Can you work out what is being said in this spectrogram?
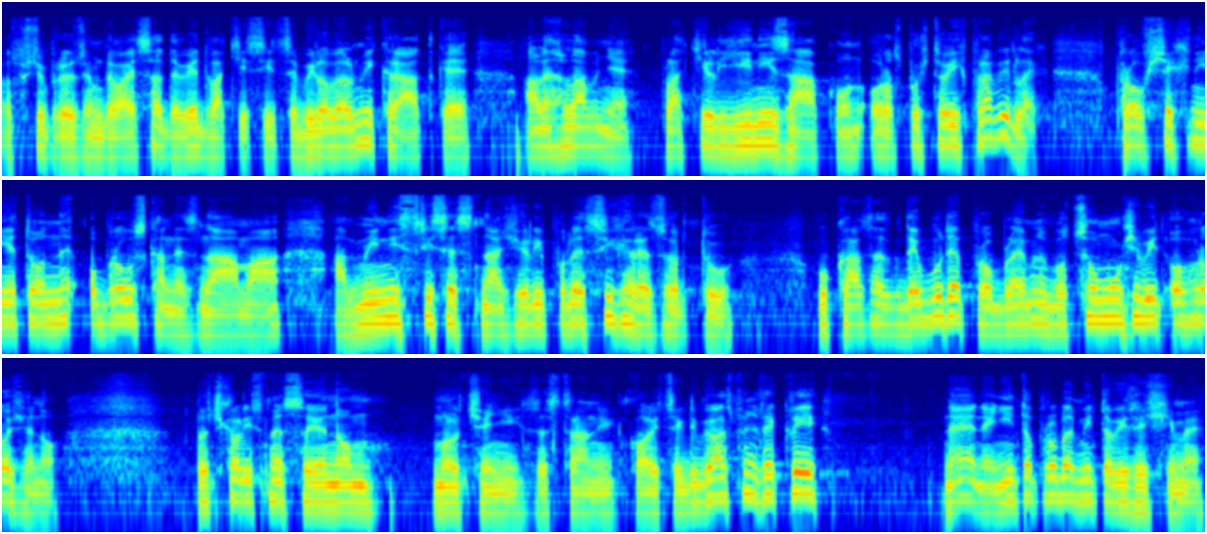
rozpočtu provizorium 99 2000, bylo velmi krátké, ale hlavně platil jiný zákon o rozpočtových pravidlech. Pro všechny je to ne, obrovská neznámá a ministři se snažili podle svých rezortů ukázat, kde bude problém nebo co může být ohroženo. Dočkali jsme se jenom mlčení ze strany koalice. Kdyby alespoň řekli, ne, není to problém, my to vyřešíme.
